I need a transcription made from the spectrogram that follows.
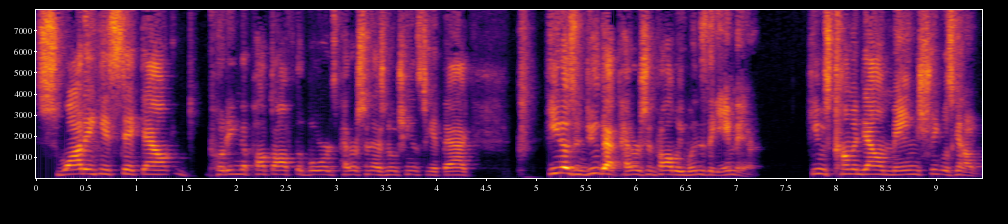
swatting his stick out, putting the puck off the boards. Pettersson has no chance to get back. He doesn't do that. Pettersson probably wins the game there. He was coming down Main Street, was going to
